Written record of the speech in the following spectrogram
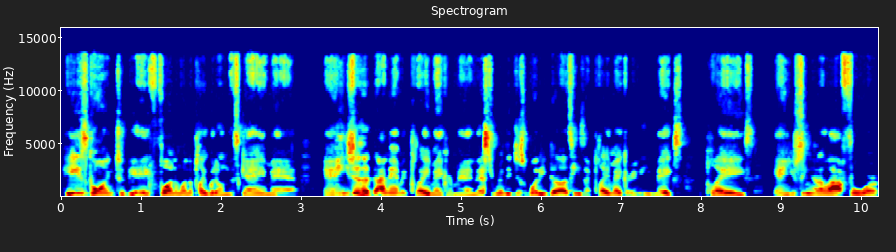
he's going to be a fun one to play with on this game, man. And he's just a dynamic playmaker, man. That's really just what he does. He's a playmaker, and he makes plays. And you've seen it a lot for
